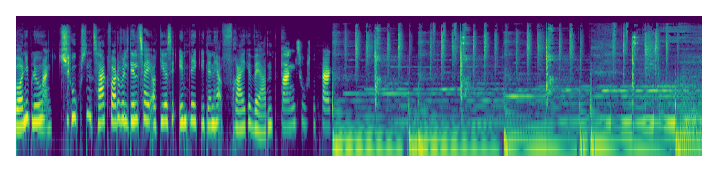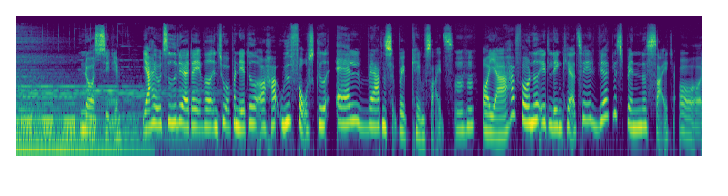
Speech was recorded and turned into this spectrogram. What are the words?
Bonnie Blue, Mange. tusind tak for, at du vil deltage og give os et indblik i den her frække verden. Mange tusind tak. Nå, Silje. Jeg har jo tidligere i dag været en tur på nettet og har udforsket alle verdens webcam sites. Mm-hmm. Og jeg har fundet et link her til et virkelig spændende site, og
